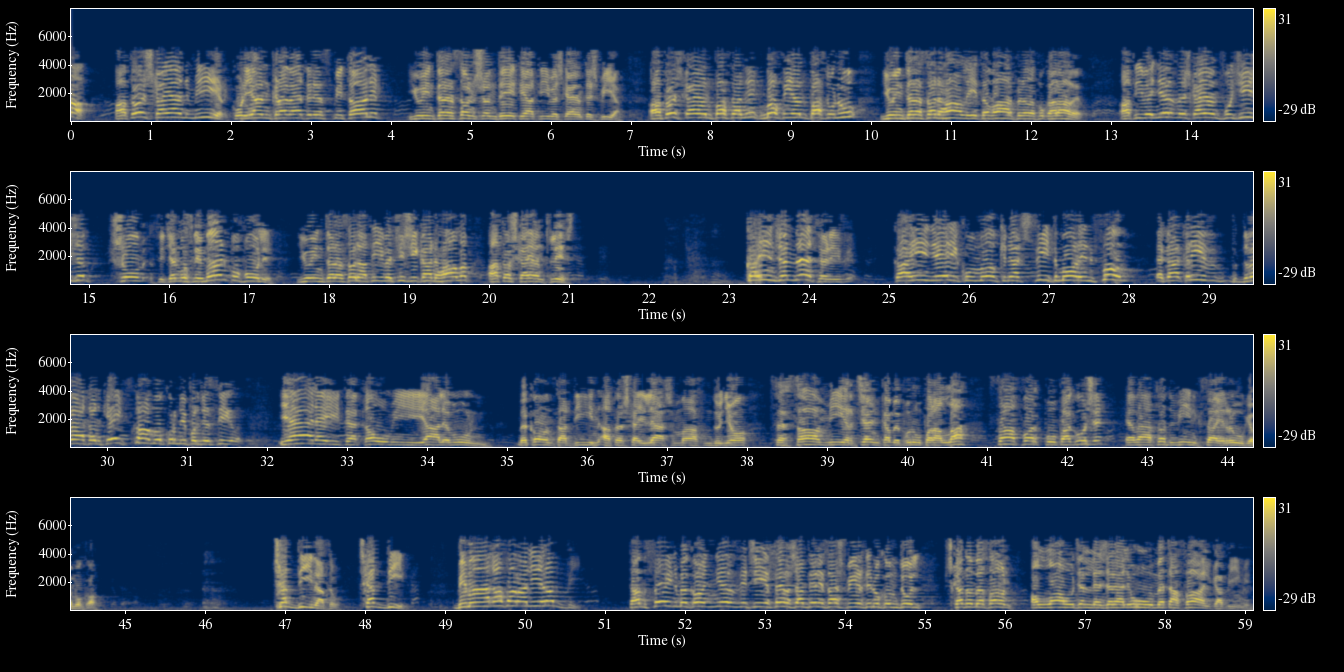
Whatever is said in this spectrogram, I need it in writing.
ato shka janë mirë kur janë n'krevetin e spitalit Ju intereson shëndeti ative shka janë te shpia. Ato shka janë pasanik, masi janë pasunu, ju intereson halli i të varfërve dhe fukarave. Ative njerëzve shka janë të fuqishëm, shumë, si t'jenë musliman po foli, ju intereson ative qysh i kanë hallet, ato shka janë të ligshtë. Ka hinë xhennet herifi, ka hinë njeri ku më kënë atësit marrin fund, e ka kry të vetën krejt, s'ka mo kurrnjë përgjegjësi. Ja lejte kaumi jalemun Me konë ta dinë ato shka i lash mas në dunjo Se sa mirë qenka me punu për Allah Sa fort po pagushe Edhe ato të vinë kësaj rruge me konë Çka të dinë ato Çka të dinë Bima gafara li rabbi Ta mësojnë me konë njerëzit që i thirrsha derisa shpirti nuk um dul Shka do me thonë Allahu xhelle xhelaluhu me ta falë gabimin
